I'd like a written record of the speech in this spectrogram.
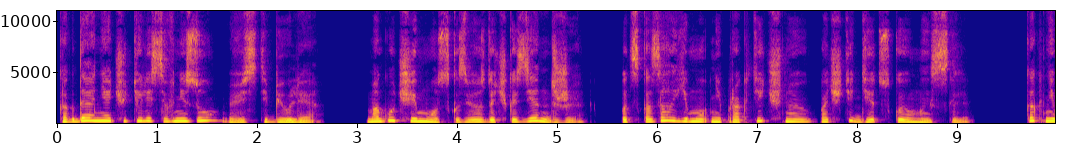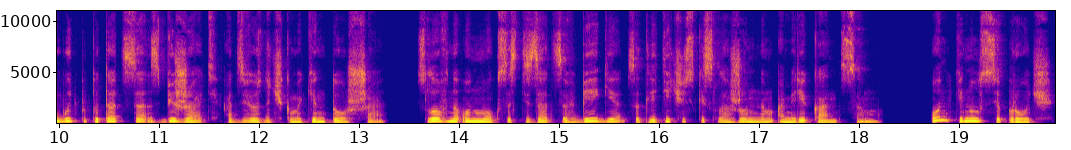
Когда они очутились внизу, в вестибюле, могучий мозг звездочка Зенджи подсказал ему непрактичную, почти детскую мысль. Как-нибудь попытаться сбежать от звездочка Макинтоша, словно он мог состязаться в беге с атлетически сложенным американцем. Он кинулся прочь,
